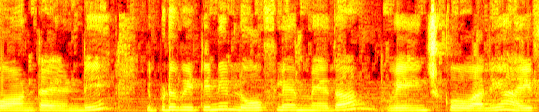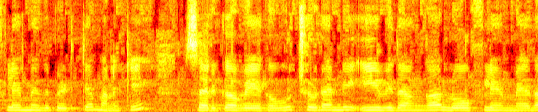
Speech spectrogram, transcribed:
బాగుంటాయండి. ఇప్పుడు వీటిని లో ఫ్లేమ్ మీద వేయించుకోవాలి. హై ఫ్లేమ్ మీద పెడితే మనకి సరిగా వేగవు. చూడండి ఈ విధంగా లో ఫ్లేమ్ మీద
